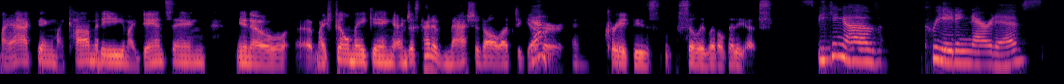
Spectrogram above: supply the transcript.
my acting, my comedy, my dancing, you know, uh, my filmmaking and just kind of mash it all up together yeah. and create these silly little videos. Speaking of creating narratives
